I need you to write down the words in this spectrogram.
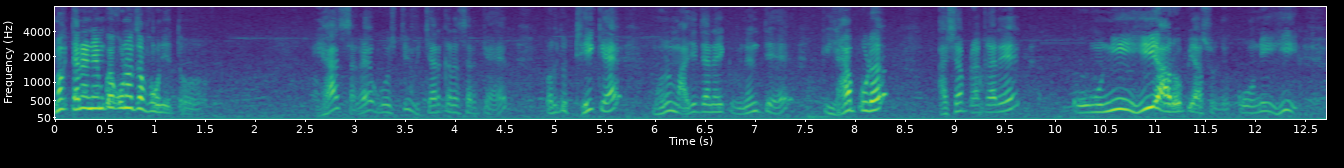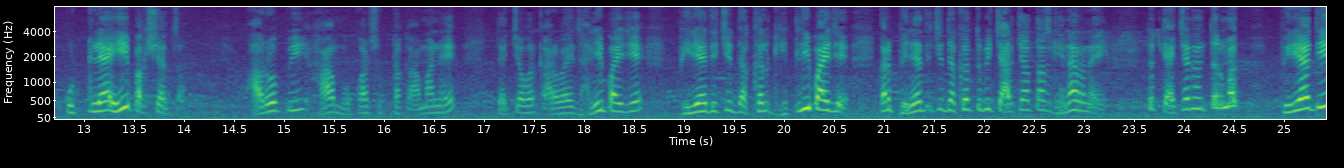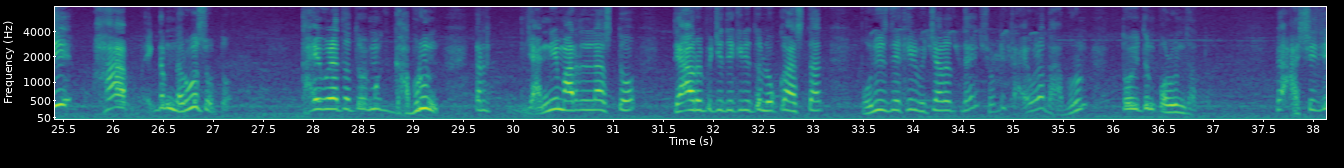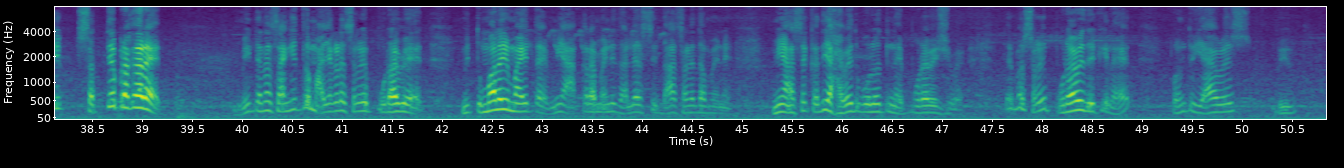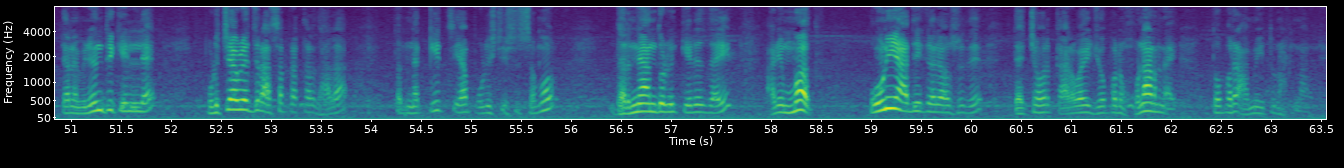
मग त्यांना नेमका कोणाचा फोन येतो? ह्या सगळ्या गोष्टी विचार करायसारख्या आहेत. परंतु ठीक आहे म्हणून माझी त्यांना एक विनंती आहे की ह्यापुढं अशा प्रकारे कोणीही आरोपी असू दे कोणीही कुठल्याही पक्षाचा आरोपी हा मोकाट सुट्टा कामा नये. त्याच्यावर कारवाई झाली पाहिजे. फिर्यादीची दखल घेतली पाहिजे. कारण फिर्यादीची दखल तुम्ही चार चार तास घेणार नाही. तर त्याच्यानंतर मग फिर्यादी हा एकदम नर्वस होतो. काही वेळा तर तो मग घाबरून. कारण ज्यांनी मारलेला असतो त्या आरोपीचे देखील इथं लोक असतात. पोलीस देखील विचारत नाही. शेवटी काही वेळा घाबरून तो इथून पळून जातो. असे जे सत्य प्रकार आहेत मी त्यांना सांगितलं माझ्याकडे सगळे पुरावे आहेत. मी तुम्हालाही माहीत आहे मी अकरा महिने झाले असते दहा साडे दहा महिने. मी असं कधी हवेत बोलत नाही पुराव्याशिवाय. त्यामुळे सगळे पुरावे देखील आहेत परंतु यावेळेस मी त्यांना विनंती केलेली आहे. पुढच्या वेळेस जर असा प्रकार झाला तर नक्कीच या पोलीस स्टेशनसमोर धरणे आंदोलन केलं जाईल आणि मग कोणी अधिकारी असू दे त्याच्यावर कारवाई जोपर्यंत होणार नाही तोपर्यंत आम्ही इथून हटणार नाही.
